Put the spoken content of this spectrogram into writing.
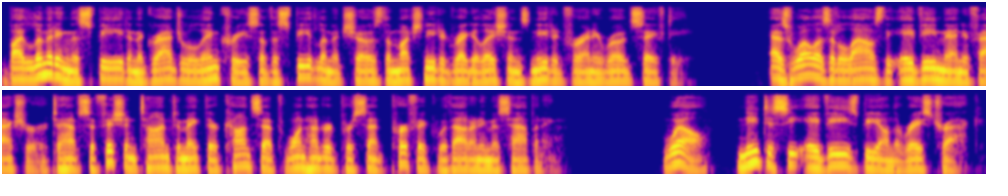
By limiting the speed and the gradual increase of the speed limit shows the much needed regulations needed for any road safety as well as it allows the AV manufacturer to have sufficient time to make their concept 100% perfect without any mishappening. Well, need to see AVs be on the racetrack.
